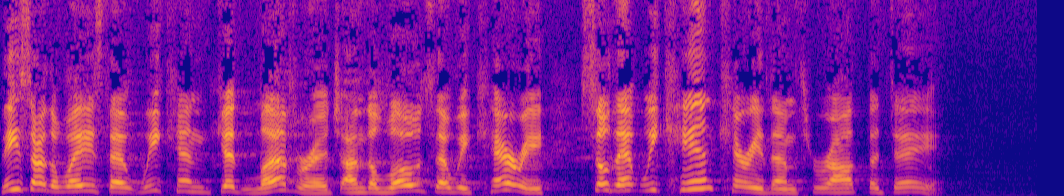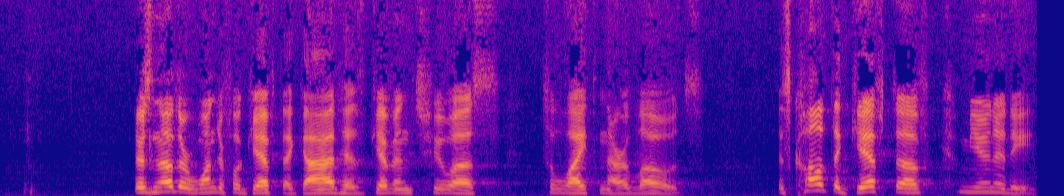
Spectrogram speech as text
These are the ways that we can get leverage on the loads that we carry so that we can carry them throughout the day. There's another wonderful gift that God has given to us to lighten our loads. It's called the gift of community.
